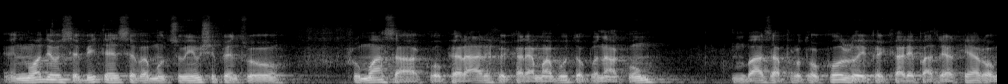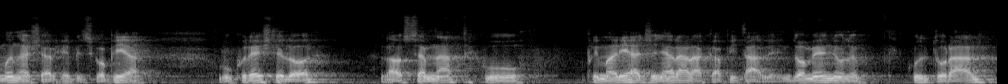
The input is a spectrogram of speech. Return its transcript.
În mod deosebit, însă, vă mulțumim și pentru frumoasa cooperare pe care am avut-o până acum, în baza protocolului pe care Patriarhia Română și Arhiepiscopia Bucureștilor l-au semnat cu Primăria Generală a Capitalei, în domeniul cultural,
